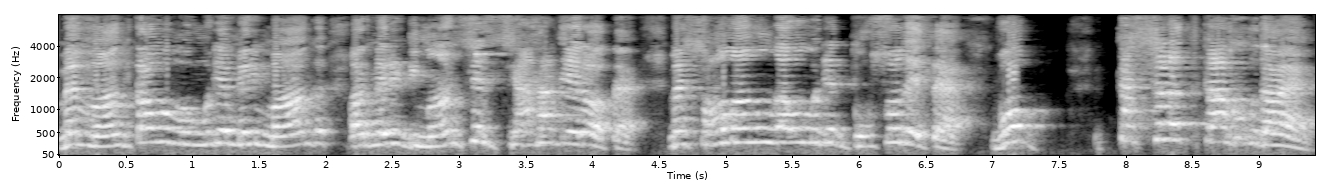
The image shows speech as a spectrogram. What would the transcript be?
میں مانگتا ہوں مجھے میری مانگ اور میری ڈیمانڈ سے زیادہ دے رہا ہوتا ہے۔ میں سو مانگوں گا وہ مجھے دو سو دیتا ہے۔ وہ کثرت کا خدا ہے۔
